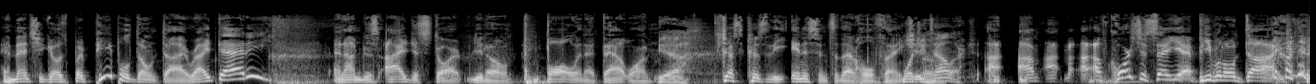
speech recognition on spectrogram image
and then she goes, "But people don't die, right, Daddy?" And I'm just, I just start, you know, bawling at that one yeah. just because of the innocence of that whole thing. What'd She- you tell her? I, I'm, I, I- of course, you say, yeah, people don't die. she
